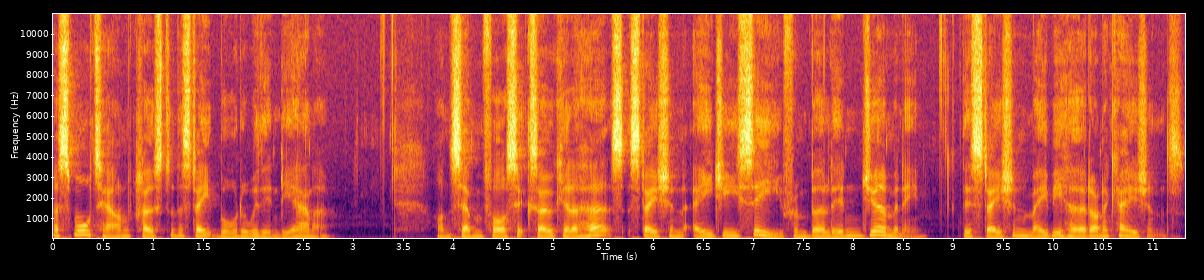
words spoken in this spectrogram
a small town close to the state border with Indiana on 7460 kHz, station AGC from Berlin, Germany. This station may be heard on occasions.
